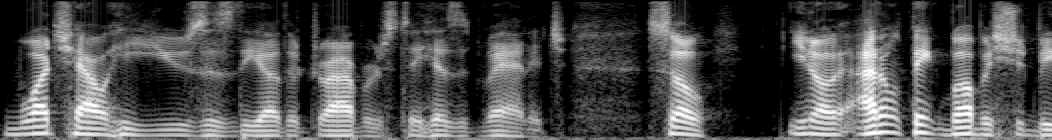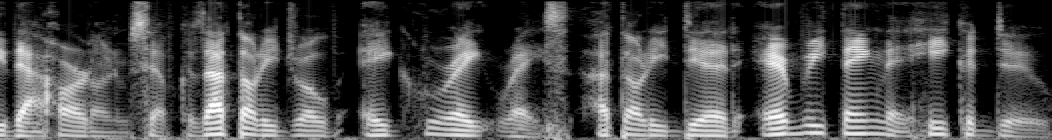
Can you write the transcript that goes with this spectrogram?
Watch how he uses the other drivers to his advantage. So, you know, I don't think Bubba should be that hard on himself because I thought he drove a great race. I thought he did everything that he could do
